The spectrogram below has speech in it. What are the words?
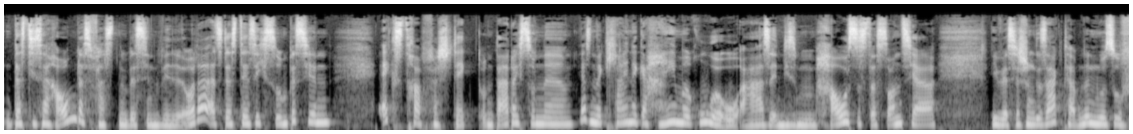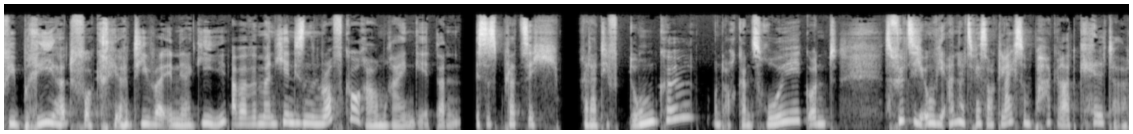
dass dieser Raum das fast ein bisschen will, oder? Also, dass der sich so ein bisschen extra versteckt und dadurch so eine, ja, so eine kleine geheime Ruheoase in diesem Haus ist, das sonst ja, wie wir es ja schon gesagt haben, ne, nur so vibriert vor kreativer Energie. Aber wenn man hier in diesen Roscoe-Raum reingeht, dann ist es plötzlich relativ dunkel und auch ganz ruhig und es fühlt sich irgendwie an, als wäre es auch gleich so ein paar Grad kälter.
